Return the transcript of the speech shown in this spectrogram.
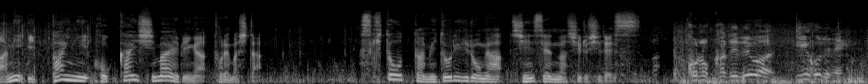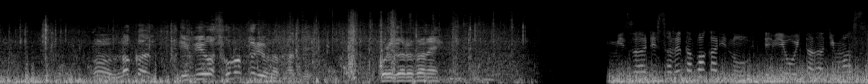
網いっぱいに北海シマエビが取れました。透き通った緑色が新鮮な印です。この風ではいい方でね。うんなんかエビは揃ってるような感じ。これからだね。水揚げされたばかりのエビをいただきます。とっ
